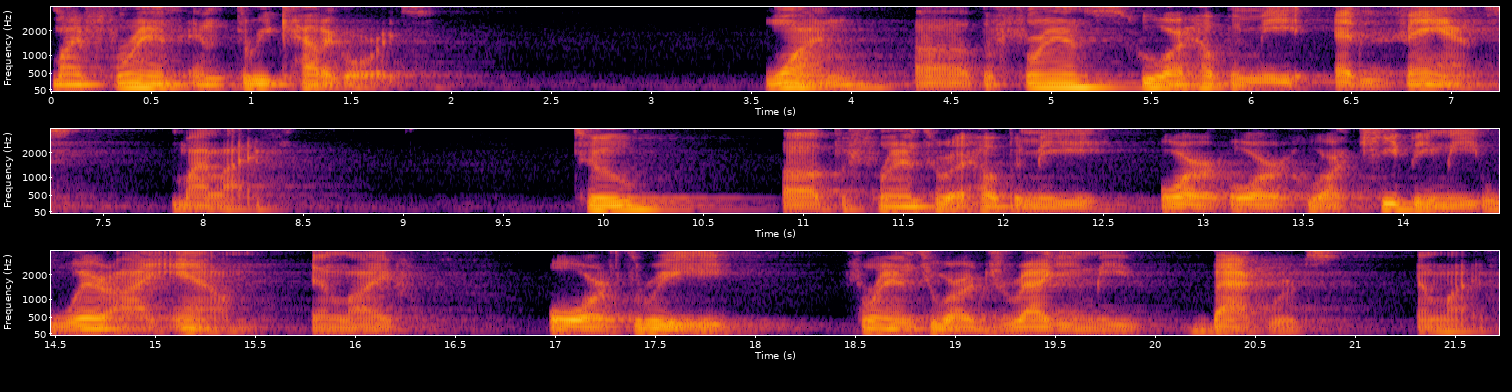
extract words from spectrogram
my friends in three categories. One, uh, the friends who are helping me advance my life. Two, uh, the friends who are helping me or or who are keeping me where I am in life, or three, friends who are dragging me backwards in life.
